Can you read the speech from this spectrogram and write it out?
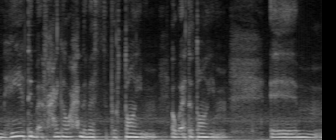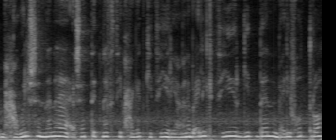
إن هي تبقى في حاجة واحدة بس per time أو at time محاولش إن أنا أشتت نفسي بحاجات كتير. يعني أنا بقالي كتير جدا بقالي فترة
